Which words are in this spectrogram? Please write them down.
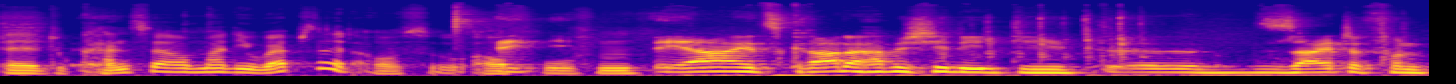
Äh, du kannst ja auch mal die Website auf, aufrufen. Ja, jetzt gerade habe ich hier die, die äh, Seite von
